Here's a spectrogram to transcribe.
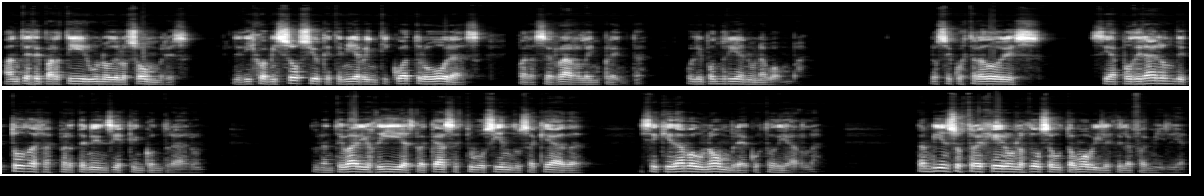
Antes de partir, uno de los hombres le dijo a mi socio que tenía 24 horas para cerrar la imprenta o le pondrían una bomba. Los secuestradores se apoderaron de todas las pertenencias que encontraron. Durante varios días la casa estuvo siendo saqueada y se quedaba un hombre a custodiarla. También sustrajeron los dos automóviles de la familia,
